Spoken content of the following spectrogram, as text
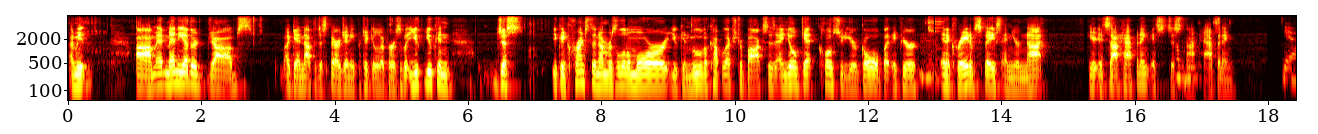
I mean, um, at many other jobs, again, not to disparage any particular person, but you you can just you can crunch the numbers a little more. You can move a couple extra boxes, and you'll get closer to your goal. But if you're in a creative space and you're not, it's not happening. It's just not happening. Yeah.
